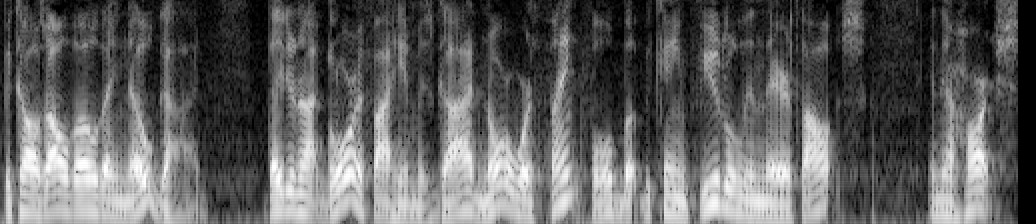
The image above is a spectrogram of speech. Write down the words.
Because although they know God, they do not glorify him as God, nor were thankful, but became futile in their thoughts, and their hearts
